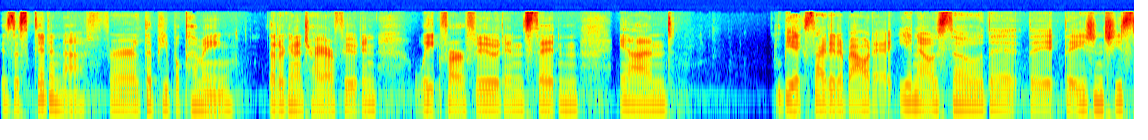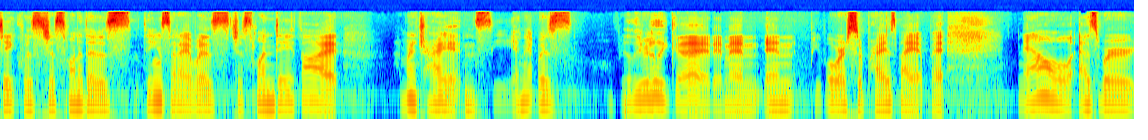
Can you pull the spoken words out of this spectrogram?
is this good enough for the people coming that are going to try our food and wait for our food and sit and and be excited about it, you know. So the the the Asian cheesesteak was just one of those things that I was just one day thought I'm going to try it and see, and it was really really good, and and and people were surprised by it. But now, as we're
